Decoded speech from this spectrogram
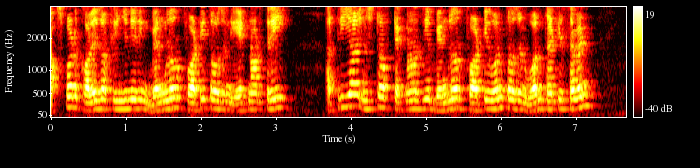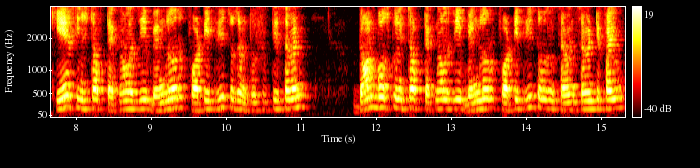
Oxford College of Engineering Bangalore 40,803, Atria Institute of Technology Bangalore 41,137, KS Institute of Technology Bangalore 43,257, Don Bosco Institute of Technology Bangalore 43,775,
